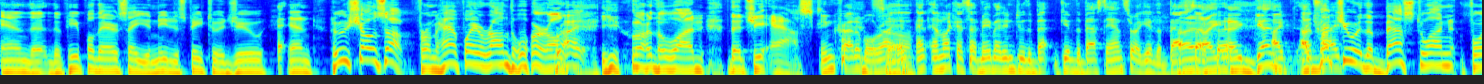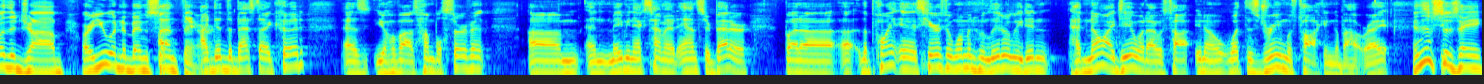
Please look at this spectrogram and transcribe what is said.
and the, the people there say you need to speak to a Jew. And who shows up from halfway around the world? Right. You are the one that she asked. Incredible, right? So- and, and, like I said, maybe I didn't do the be- give the best answer. I gave the best I, I, could. I, again, I, bet tried- you were the best one for the job, or you wouldn't have been sent there. I did the best I could as Jehovah's humble servant, um, and maybe next time I'd answer better. But uh, uh, the point is, here's a woman who literally didn't had no idea what I was talking, you know, what this dream was talking about, right? And this is a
